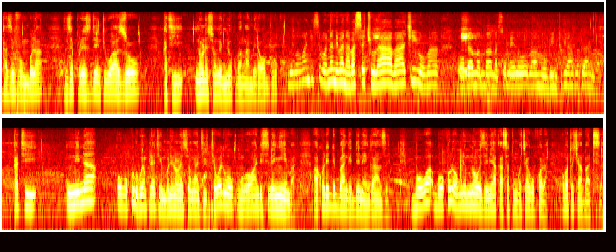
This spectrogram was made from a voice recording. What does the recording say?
kazivumbula nze pulezidenti waazo kati n'olwensonga eyo nina okuba nga mbeera wagguluko mu bawandiisi bonna ne bana abasekula baki oba ogamba mu amasomero oba mu bintu bya buganda? Kati nina obukulu bwempulira nti mbulina olwensonga nti tewaliwo mu bawandiisi b'ennyimba akoledde ebbanga eddene nga nze. Bw'okola omulimu n'oweza emyaka asatu ng'okyagukola oba tokyabaatisa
